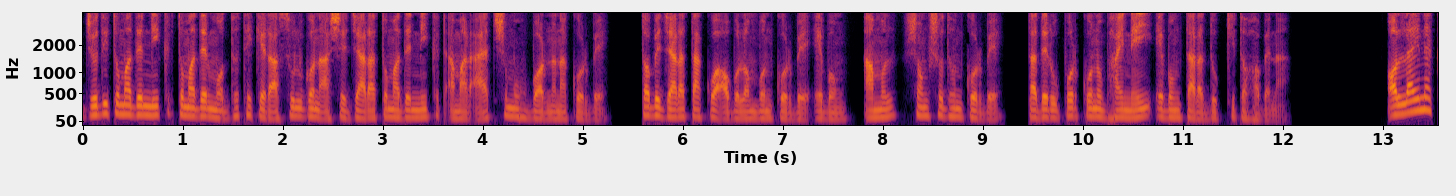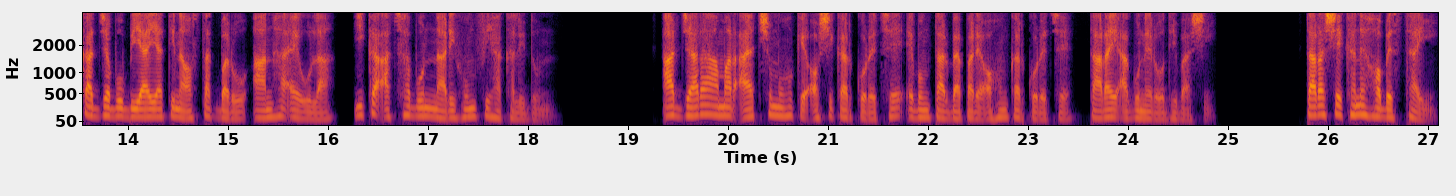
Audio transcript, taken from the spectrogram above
যদি তোমাদের নিকট তোমাদের মধ্য থেকে রাসুলগণ আসে যারা তোমাদের নিকট আমার আয়াতসমূহ বর্ণনা করবে, তবে যারা তাকুয়া অবলম্বন করবে এবং আমল সংশোধন করবে, তাদের উপর কোনো ভয় নেই এবং তারা দুঃখিত হবে না। অল্লাইনা কাজ্জাবু বিয়ায়াতিনা অস্তাকবারু আনহা এ উলা, ইকা আছাবুন নারী হুমফিহা খালিদুন। আর যারা আমার আয়াতসমূহকে অস্বীকার করেছে এবং তার ব্যাপারে অহংকার করেছে, তারাই আগুনের অধিবাসী। তারা সেখানে হবে স্থায়ী।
